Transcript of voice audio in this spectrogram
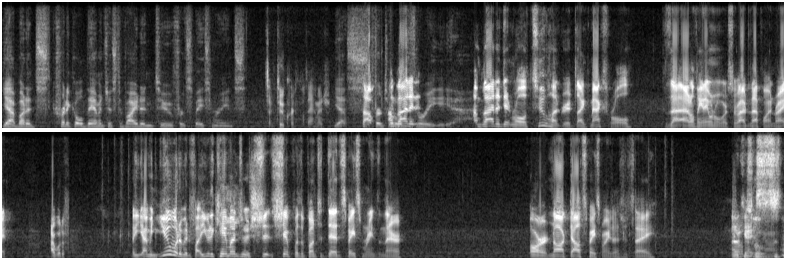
Yeah, but it's critical damage is divided in two for Space Marines. So two critical damage. Yes, So, for a I'm glad of it- I'm glad it didn't roll 200 like max roll, because I don't think anyone would have survived at that point, right? I would have. I mean, you would have been fine. You'd have came hmm. onto a sh- ship with a bunch of dead space marines in there, or knocked out space marines, I should say. Okay, So- so,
